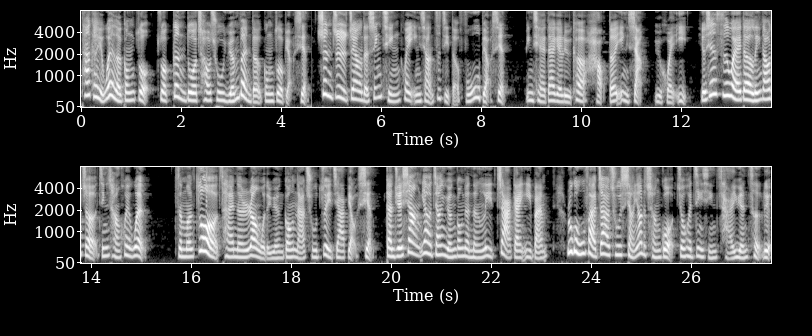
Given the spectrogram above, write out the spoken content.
他可以为了工作做更多超出原本的工作表现，甚至这样的心情会影响自己的服务表现，并且带给旅客好的印象与回忆。有些思维的领导者经常会问：怎么做才能让我的员工拿出最佳表现？感觉像要将员工的能力榨干一般。如果无法榨出想要的成果，就会进行裁员策略。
